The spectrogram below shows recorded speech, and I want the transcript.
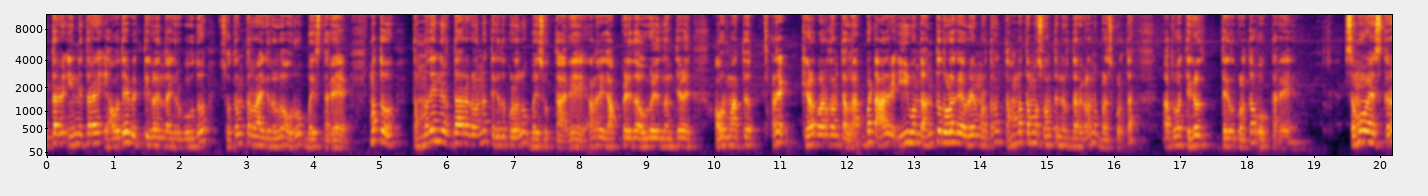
ಇತರ, ಇನ್ನಿತರ ಯಾವುದೇ ವ್ಯಕ್ತಿಗಳಿಂದ ಆಗಿರ್ಬೋದು ಸ್ವತಂತ್ರರಾಗಿರಲು ಅವರು ಬಯಸ್ತಾರೆ. ಮತ್ತು ತಮ್ಮದೇ ನಿರ್ಧಾರಗಳನ್ನು ತೆಗೆದುಕೊಳ್ಳಲು ಬಯಸುತ್ತಾರೆ. ಅಂದರೆ ಈಗ ಅಪ್ಪ ಹೇಳಿದ ಅವು ಹೇಳಿದ ಅಂತೇಳಿ ಅವ್ರ ಮಾತು, ಅಂದರೆ ಕೇಳಬಾರ್ದು ಅಂತಲ್ಲ, ಬಟ್ ಆದರೆ ಈ ಒಂದು ಹಂತದೊಳಗೆ ಅವ್ರು ಏನು ಮಾಡ್ತಾರೆ, ತಮ್ಮ ತಮ್ಮ ಸ್ವಂತ ನಿರ್ಧಾರಗಳನ್ನು ಬಳಸ್ಕೊಳ್ತಾ ಅಥವಾ ತೆಗೆದು, ತೆಗೆದುಕೊಳ್ತಾ ಹೋಗ್ತಾರೆ. ಸಮವಯಸ್ಕರ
